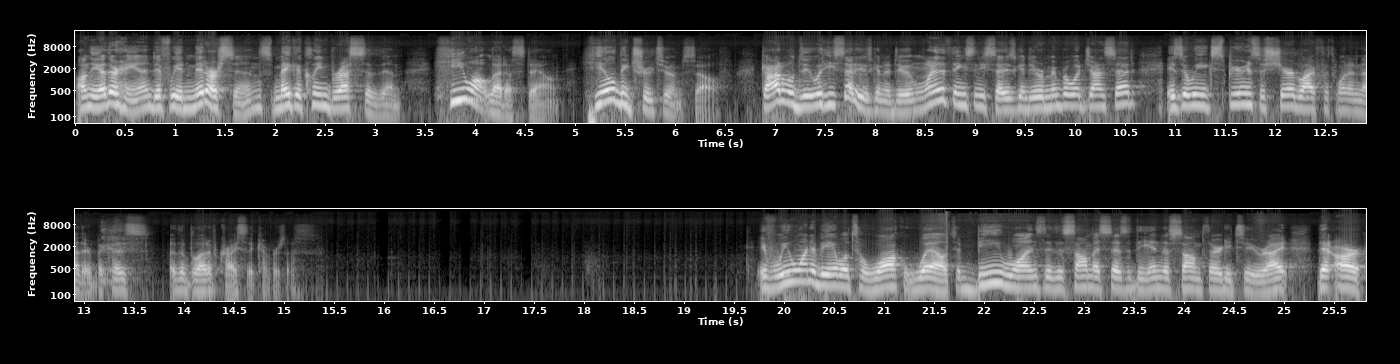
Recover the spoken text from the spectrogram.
On the other hand, if we admit our sins, make a clean breast of them, He won't let us down. He'll be true to Himself. God will do what He said He was going to do. And one of the things that He said He was going to do, remember what John said, is that we experience a shared life with one another because of the blood of Christ that covers us. If we want to be able to walk well, to be ones that the psalmist says at the end of Psalm 32, right? That are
